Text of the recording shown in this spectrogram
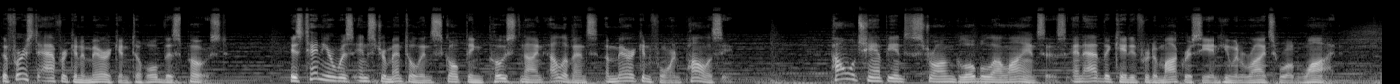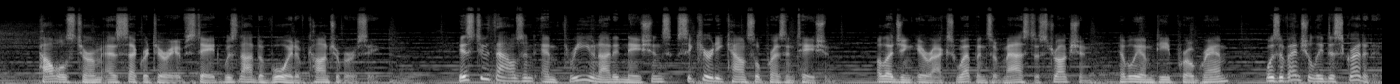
the first African American to hold this post. His tenure was instrumental in sculpting post-9/11's American foreign policy. Powell championed strong global alliances and advocated for democracy and human rights worldwide. Powell's term as Secretary of State was not devoid of controversy. His 2003 United Nations Security Council presentation, alleging Iraq's weapons of mass destruction WMD program, was eventually discredited.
